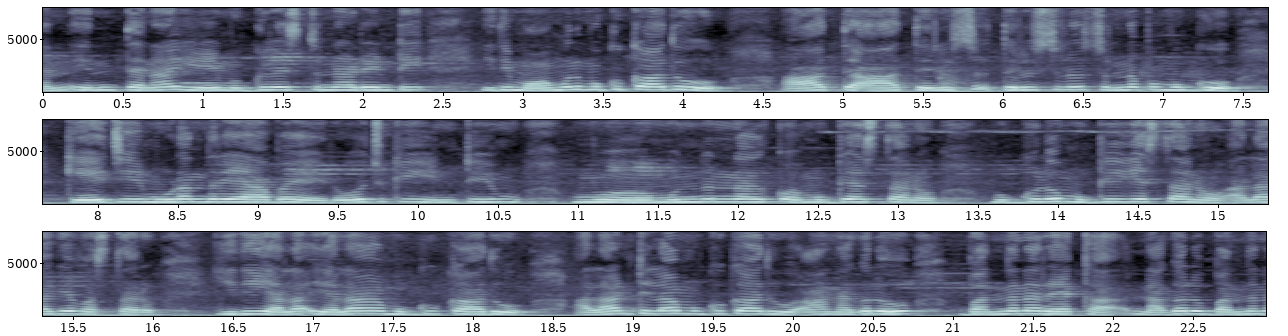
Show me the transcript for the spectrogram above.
ఎన్ ఇంతనా ఏ ముగ్గులేస్తున్నాడేంటి? ఇది మామూలు ముగ్గు కాదు. ఆ ఆ తెలుసు తెలుసులో సున్నపు ముగ్గు. కేజీ మూడు వందల యాభై. రోజుకి ఇంటి ముందున్న ముగ్గేస్తాను. ముగ్గులో ముగ్గు వేస్తాను అలాగే వస్తారు. ఇది ఎలా ఎలా ముగ్గు కాదు అలాంటిలా ముగ్గు కాదు. ఆ నగలు బంధన రేఖ నగలు బంధన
